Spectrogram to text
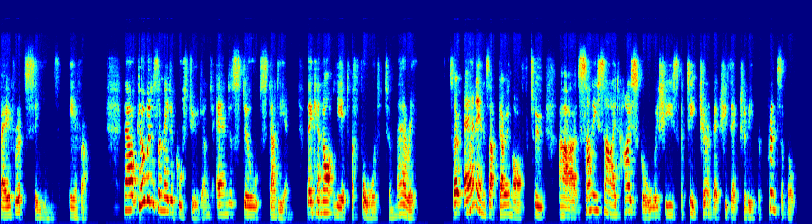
favourite scenes ever. Now, Gilbert is a medical student and is still studying. They cannot yet afford to marry. So Anne ends up going off to uh, Summerside High School, where she's a teacher. In fact, she's actually the principal.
